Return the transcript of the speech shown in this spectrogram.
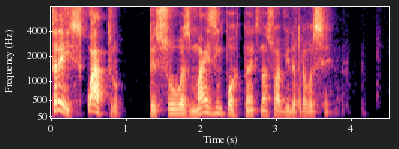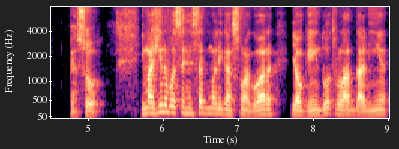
três, quatro pessoas mais importantes na sua vida para você? Pensou? Imagina você recebe uma ligação agora e alguém do outro lado da linha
